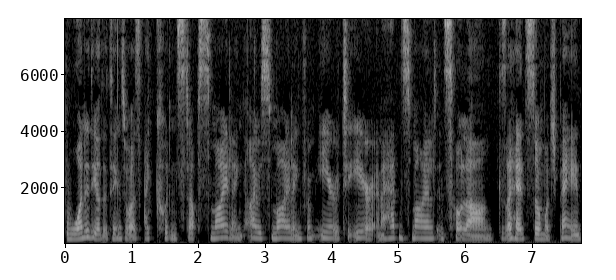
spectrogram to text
one of the other things was I couldn't stop smiling. I was smiling from ear to ear, and I hadn't smiled in so long because I had so much pain.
